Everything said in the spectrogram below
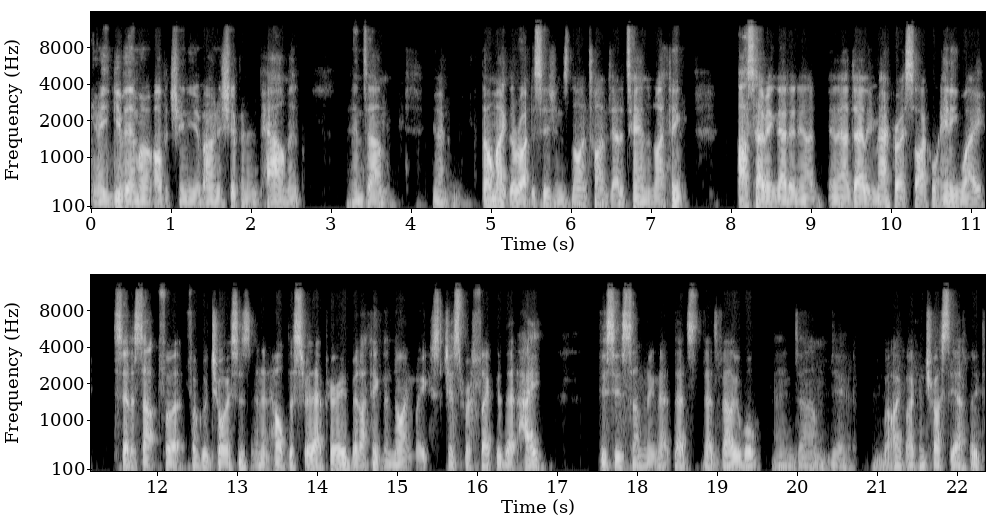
you know, you give them an opportunity of ownership and empowerment, and um, you know, they'll make the right decisions nine times out of ten. And I think us having that in our in our daily macro cycle anyway set us up for for good choices, and it helped us through that period. But I think the nine weeks just reflected that hey, this is something that that's that's valuable, and um, yeah, I, I, can trust the athlete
